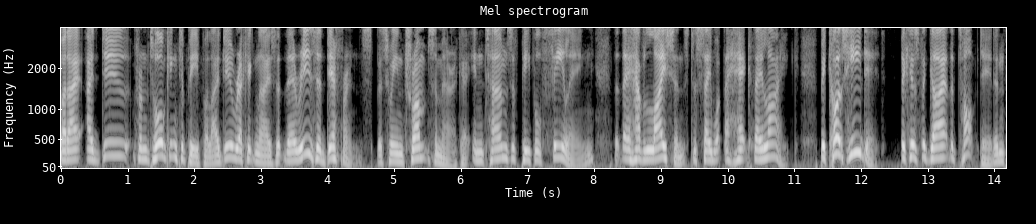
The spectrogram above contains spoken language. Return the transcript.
But I, I do, from talking to people, I do recognize that there is a difference between Trump's America in terms of people feeling that they have license to say what the heck they like. Because he did. Because the guy at the top did. And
